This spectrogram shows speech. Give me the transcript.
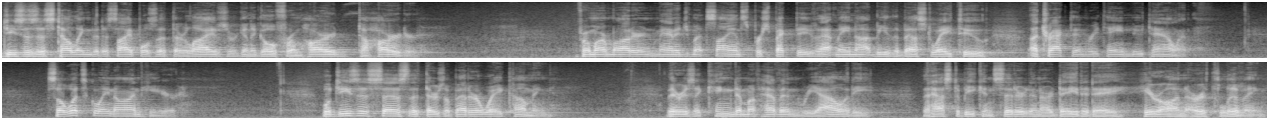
Jesus is telling the disciples that their lives are going to go from hard to harder. From our modern management science perspective, that may not be the best way to attract and retain new talent. So, what's going on here? Well, Jesus says that there's a better way coming. There is a kingdom of heaven reality that has to be considered in our day to day, here on earth living.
